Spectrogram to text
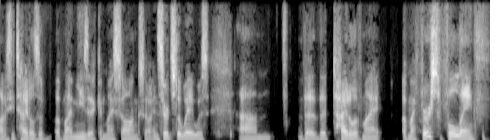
obviously titles of, of my music and my song. So "In Search the Way" was um, the the title of my of my first full length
